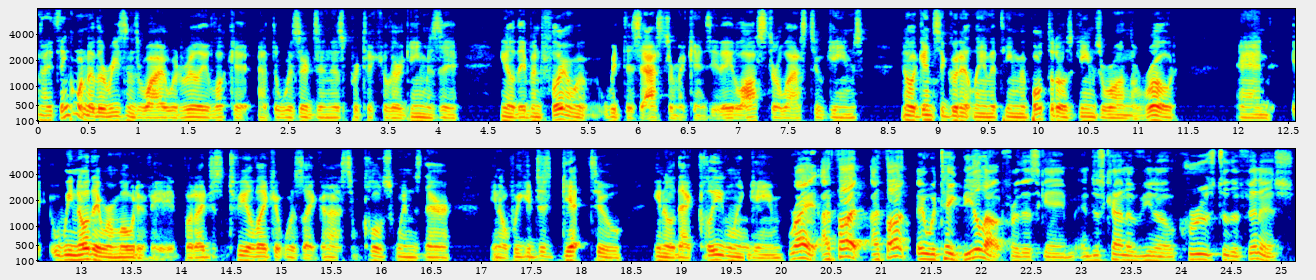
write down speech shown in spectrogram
I think one of the reasons why I would really look at, at the Wizards in this particular game is they, you know, they've been flirting with, with disaster, Mackenzie. They lost their last two games, you know, against a good Atlanta team, and both of those games were on the road. And we know they were motivated, but I just feel like it was like uh, some close wins there. You know, if we could just get to you know that Cleveland game. Right. I thought I thought they would take Beal out for this game and just kind of you know cruise to the finish.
